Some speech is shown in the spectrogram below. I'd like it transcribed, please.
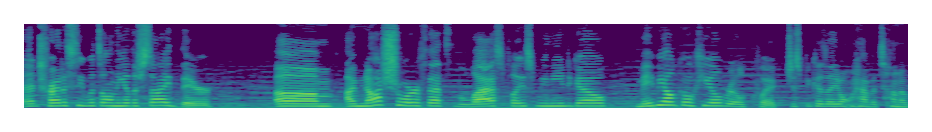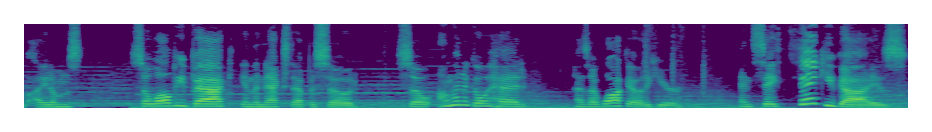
and try to see what's on the other side there. Um, I'm not sure if that's the last place we need to go. Maybe I'll go heal real quick, just because I don't have a ton of items. So I'll be back in the next episode. So I'm gonna go ahead as I walk out of here and say thank you guys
